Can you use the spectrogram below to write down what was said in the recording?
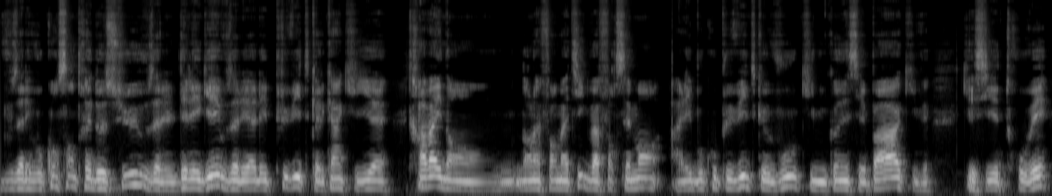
vous allez vous concentrer dessus, vous allez le déléguer, vous allez aller plus vite. Quelqu'un qui travaille dans, dans l'informatique va forcément aller beaucoup plus vite que vous qui ne connaissez pas, qui, qui essayez de trouver.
